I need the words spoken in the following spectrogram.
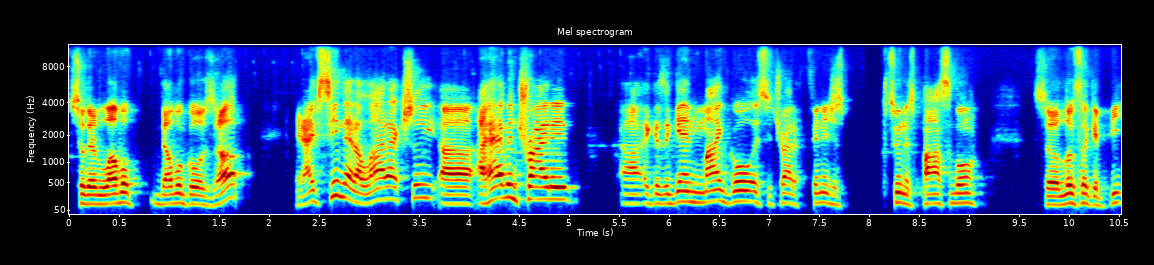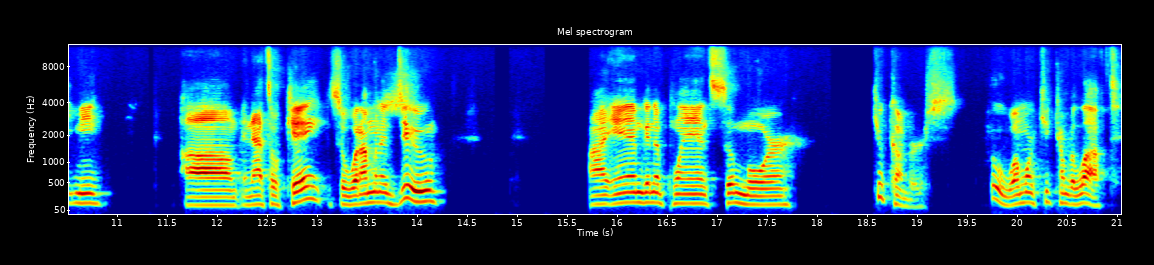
so their level level goes up. And I've seen that a lot actually. Uh, I haven't tried it uh, because again, my goal is to try to finish as soon as possible. So it looks like it beat me, um, and that's okay. So what I'm gonna do, I am gonna plant some more cucumbers. Ooh, one more cucumber left.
